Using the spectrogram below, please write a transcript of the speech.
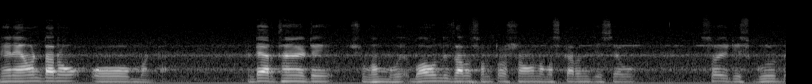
నేనేమంటాను? ఓం అంటాను అంటే అర్థం ఏంటి? శుభం బాగుంది చాలా సంతోషం నమస్కారం చేసావు so it is good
